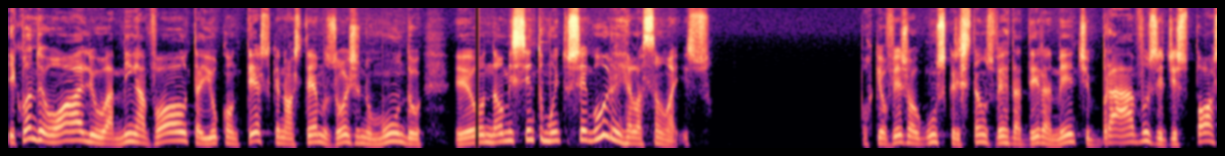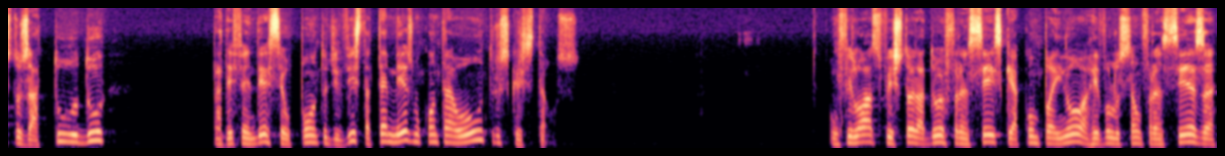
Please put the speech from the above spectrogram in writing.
E quando eu olho a minha volta e o contexto que nós temos hoje no mundo, eu não me sinto muito seguro em relação a isso. Porque eu vejo alguns cristãos verdadeiramente bravos e dispostos a tudo para defender seu ponto de vista, até mesmo contra outros cristãos. Um filósofo historiador francês que acompanhou a Revolução Francesa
